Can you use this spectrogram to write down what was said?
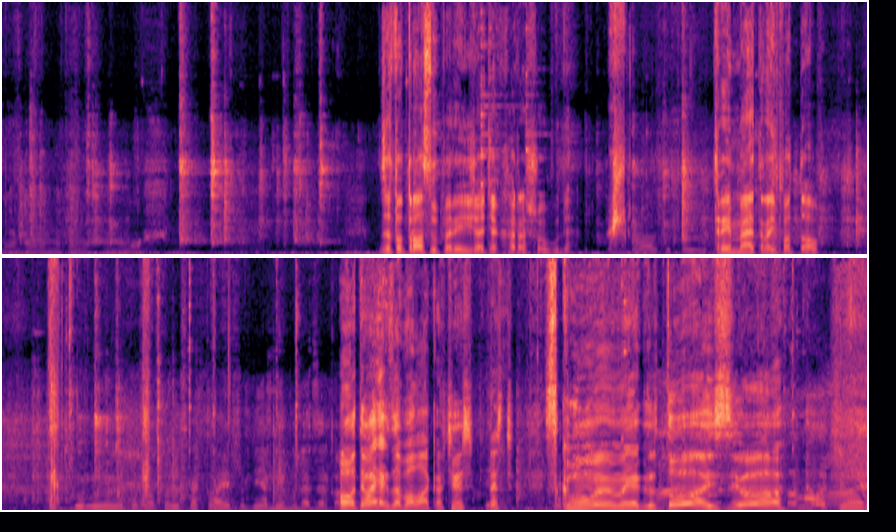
Не, борони, конечно, мощні. Зато трасу переїжджати як хорошо буде. Три метри і потав. Думаю, поки перескакає, щоб. О, давай як забалакав, чуєш? Знаєш? З кумами, як то, і сьо. Чуєш?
